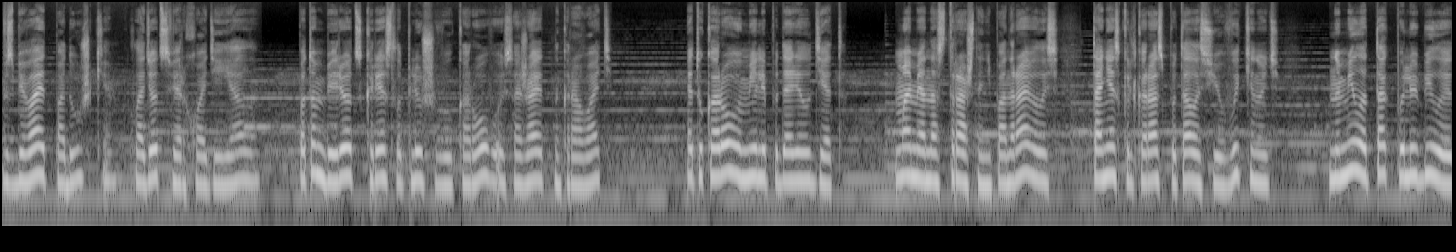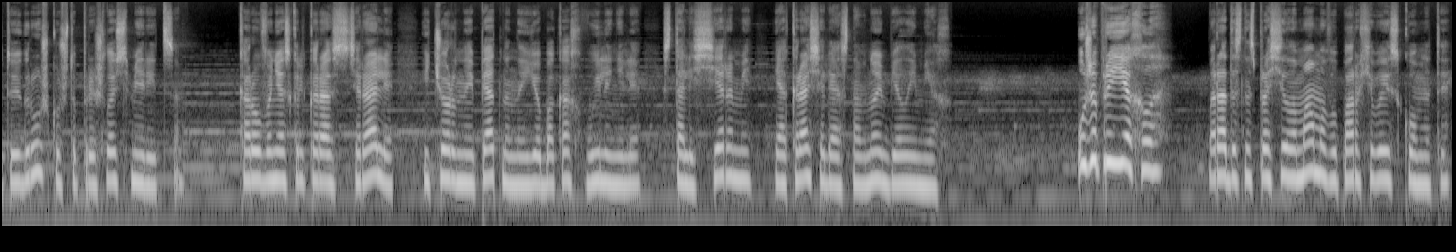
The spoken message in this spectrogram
Взбивает подушки, кладет сверху одеяло, потом берет с кресла плюшевую корову и сажает на кровать. Эту корову Миле подарил дед. Маме она страшно не понравилась, та несколько раз пыталась ее выкинуть, но Мила так полюбила эту игрушку, что пришлось смириться. Корову несколько раз стирали, и черные пятна на ее боках выленили, стали серыми и окрасили основной белый мех. «Уже приехала!» — радостно спросила мама, выпархивая из комнаты.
